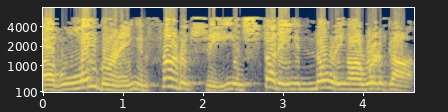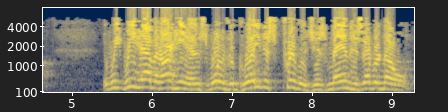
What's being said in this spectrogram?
of laboring and fervency and studying and knowing our Word of God. We, we have in our hands one of the greatest privileges man has ever known.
